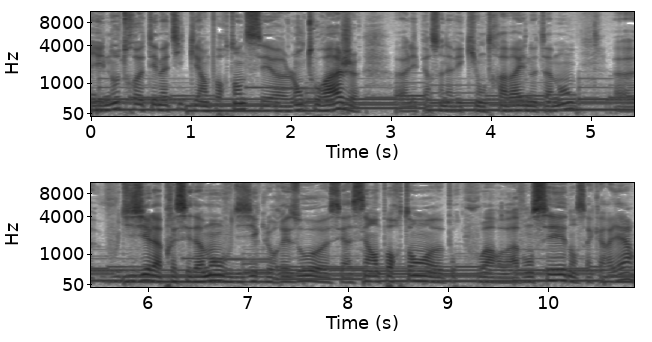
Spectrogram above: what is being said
Il y a une autre thématique qui est importante, c'est euh, l'entourage, euh, les personnes avec qui on travaille notamment. Euh, vous disiez là précédemment, vous disiez que le réseau c'est assez important pour pouvoir avancer dans sa carrière.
